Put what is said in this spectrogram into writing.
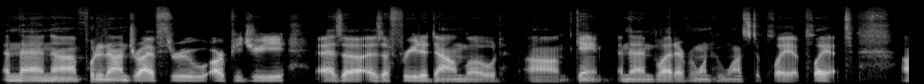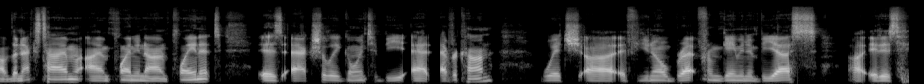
and then uh, put it on DriveThruRPG as a as a free to download um, game and then let everyone who wants to play it play it. Um, the next time I'm planning on playing it is actually going to be at EverCon, which, uh, if you know Brett from Gaming and BS, uh, it is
